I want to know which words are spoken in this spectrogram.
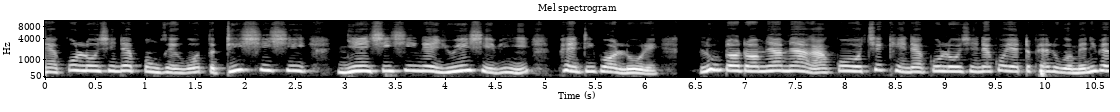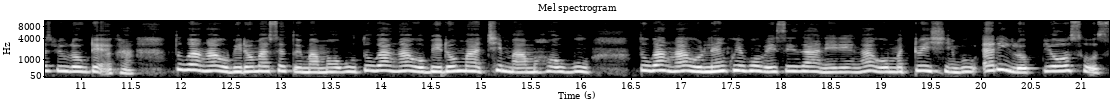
နဲ့ကိုလိုရှင်တဲ့ပုံစံကိုတတိရှိရှိဉာဏ်ရှိရှိနဲ့ရွေးရှိပြီးဖန်တီးဖို့လိုတယ်။ လူတော်တော်များများကကိုယ်ချစ်ခင်တဲ့ကိုလိုရှင်တဲ့ကိုယ့်ရဲ့တစ်ဖက်လူကို manifest ပြုလုပ်တဲ့အခါသူကငါ့ကိုဘယ်တော့မှဆက်သွင်းမှာမဟုတ်ဘူးသူကငါ့ကိုဘယ်တော့မှချစ်မှာမဟုတ်ဘူးသူကငါ့ကိုလမ်းခွေဖို့ပဲစဉ်းစားနေတယ်ငါ့ကိုမတွေ့ရှင်ဘူးအဲ့ဒီလိုပြောဆိုစ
